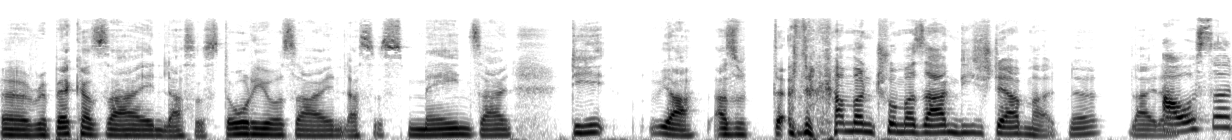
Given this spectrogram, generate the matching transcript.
äh, Rebecca sein, lass es Dorio sein, lass es Maine sein, die, ja, also da, da kann man schon mal sagen, die sterben halt, ne? Leider. Außer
